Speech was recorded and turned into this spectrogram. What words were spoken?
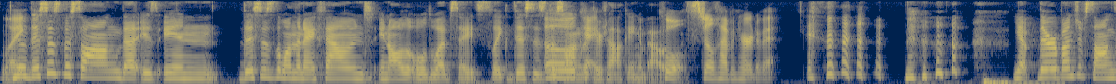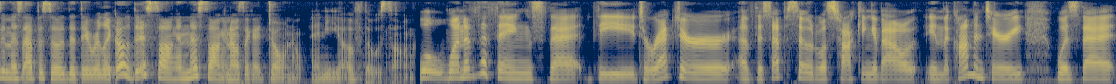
Like, no, this is the song that is in. This is the one that I found in all the old websites. Like, this is the Oh, song that they're talking about. cool. Still haven't heard of it. Yep, there are a bunch of songs in this episode that they were like, oh, this song and this song. And I was like, I don't know any of those songs. Well, one of the things that the director of this episode was talking about in the commentary was that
